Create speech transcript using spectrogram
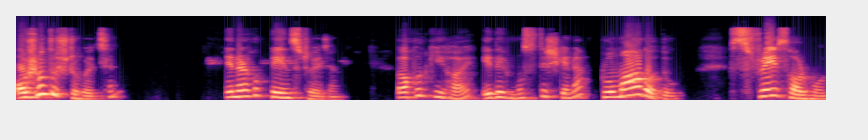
অসন্তুষ্ট হয়েছেন এনারা খুব টেন্সড হয়ে যান। তখন কি হয়? এদের মস্তিষ্কে না ক্রমাগত স্ট্রেস হরমোন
